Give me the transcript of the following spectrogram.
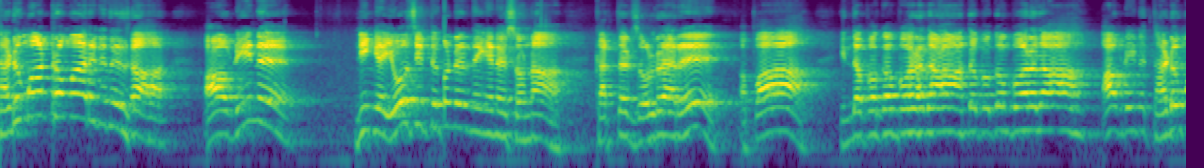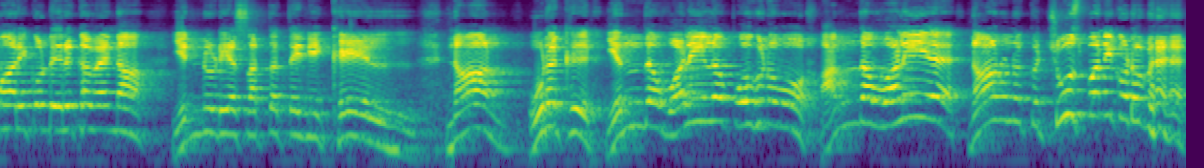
தடுமாற்றமாக இருக்குது சார். அப்படின்னு நீங்கள் யோசித்து கொண்டு இருந்தீங்கன்னு சொன்னா கர்த்தர் சொல்கிறாரு அப்பா இந்த பக்கம் போகிறதா அந்த பக்கம் போகிறதா அப்படின்னு தடுமாறி கொண்டு இருக்க வேண்டாம். என்னுடைய சத்தத்தை நீ கேள். நான் உனக்கு எந்த வழியில போகணுமோ அந்த வழிய நான் உனக்கு சூஸ் பண்ணி கொடுப்பேன்.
